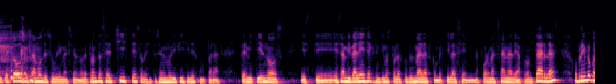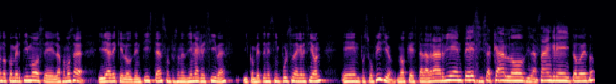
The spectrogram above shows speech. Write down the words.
y que todos usamos de sublimación, ¿no? De pronto hacer chistes sobre situaciones muy difíciles como para permitirnos este, esa ambivalencia que sentimos por las cosas malas, convertirlas en una forma sana de afrontarlas. O por ejemplo, cuando convertimos eh, la famosa idea de que los dentistas son personas bien agresivas y convierten ese impulso de agresión en pues, su oficio, ¿no? Que es taladrar dientes y sacarlos y la sangre y todo eso.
